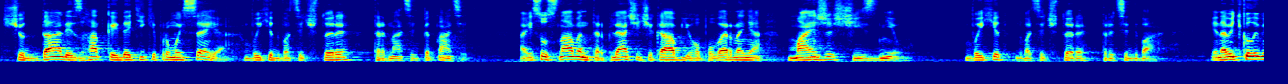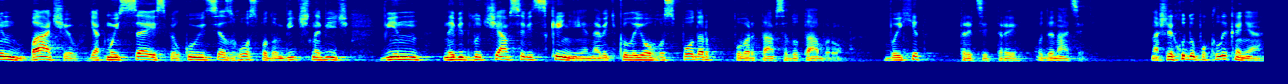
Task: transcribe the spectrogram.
що далі згадка йде тільки про Мойсея, вихід 24, 13, 15. А Ісус Навин терпляче чекав його повернення майже 6 днів. Вихід 24, 32. І навіть коли він бачив, як Мойсей спілкується з Господом віч на віч, він не відлучався від скинії, навіть коли його господар повертався до табору. Вихід 33, 11. На шляху до покликання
